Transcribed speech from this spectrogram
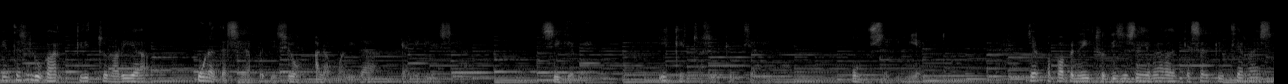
Y en tercer lugar, Cristo nos haría una tercera petición a la humanidad y a la iglesia. Sígueme. Y es que esto es el cristianismo, un seguimiento. Ya el Papa Benedicto XVI hablaba que ser cristiano es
